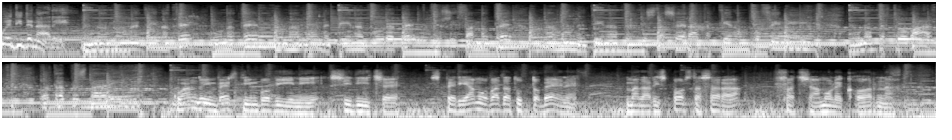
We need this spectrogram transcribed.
Due di denari. Una monetina a te, una a te, una monetina pure a te, così fanno tre, una monetina per questa serata che non può finire, una per trovarti, l'altra per sparire. Quando investi in bovini si dice speriamo vada tutto bene, ma la risposta sarà facciamo le corna.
